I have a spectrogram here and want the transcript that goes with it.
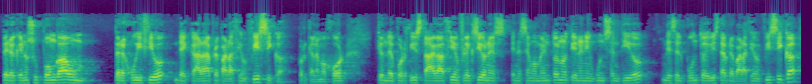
pero que no suponga un perjuicio de cara a la preparación física, porque a lo mejor que un deportista haga 100 flexiones en ese momento no tiene ningún sentido desde el punto de vista de preparación física,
